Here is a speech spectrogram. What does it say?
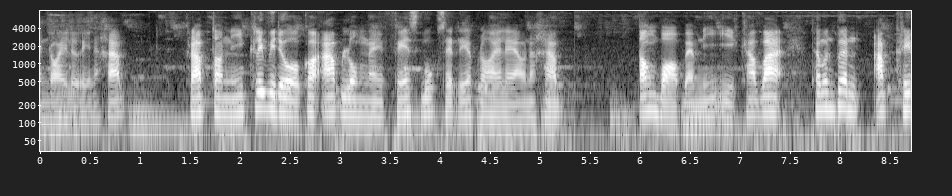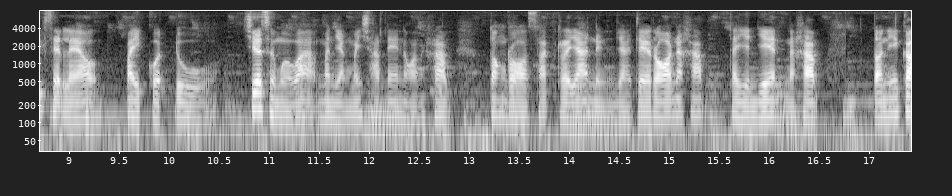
Android เลยนะครับ ครับ ตอนนี้คลิปวิดีโอก็อัพลงใน Facebook เสร็จเรียบร้อยแล้วนะครับ ต้องบอกแบบนี้อีกครับว่า ถ้าเพื่อนๆอัพคลิปเสร็จแล้วไปกดดู เชื่อเสมอว่ามันยังไม่ชัดแน่นอนครับ ต้องรอสักระยะหนึ่งอย่าใจร้อนนะครับใจเย็นๆนะครับ ตอนนี้ก็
